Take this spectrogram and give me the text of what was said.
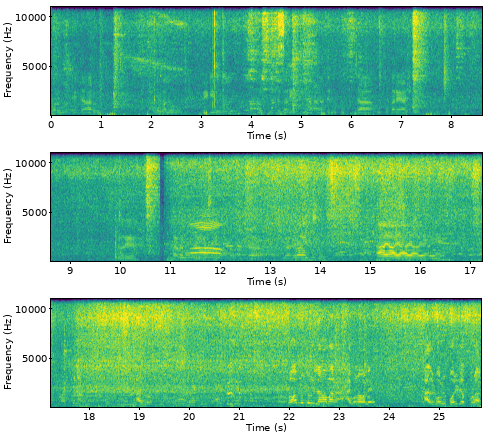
পরবর্তীতে আরও ভালো ভালো ভিডিও আপলোড করতে পারি। আপনাদের উপ- যা উপকারে আসবে। এবারে লাগানো হয়ে গেছে। কভারটা লাগাই আয় আয় আয় আয় আয় সব নতুন দিলাম আবার আইব না বলে। খাল বড় বড়িটা পুরান।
